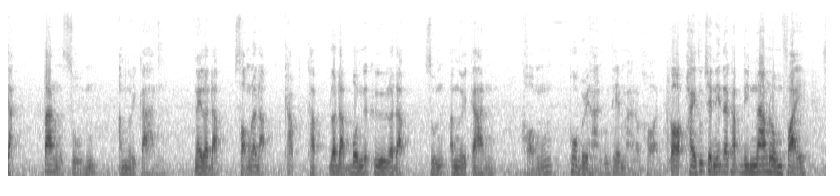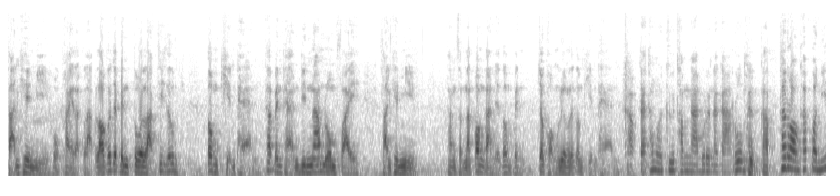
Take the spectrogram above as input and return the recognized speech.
จัดตั้งศูนย์อำนวยการในระดับ 2 ระดับครับครับระดับบนก็คือระดับศูนย์อำนวยการ ของผู้บริหารกรุงเทพมหานคร ก็ภัยทุกชนิดนะครับ ดินน้ำลมไฟสารเคมี 6 ภัยหลักๆ เราก็จะเป็นตัวหลักที่ต้องต้องเขียนแผน ถ้าเป็นแผนดินน้ำลมไฟสารเคมี ทางสำนักป้องกันจะต้องเป็นเจ้าของเรื่องและต้องเขียนแผน ครับแต่ทั้งหมดคือทำงานบูรณาการร่วมกัถูกครับท่านรองครับตอนนี้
